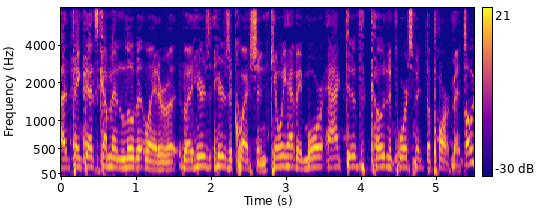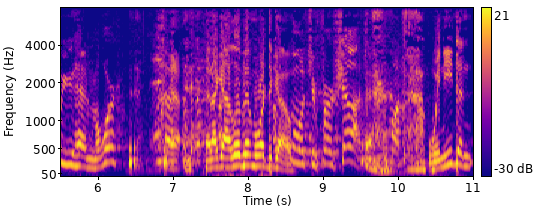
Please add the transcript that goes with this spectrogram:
I think that's coming a little bit later. But, but here's here's a question: Can we have a more active code enforcement department? Oh, you had more? Yeah. And I got a little bit more to go. What's your first shot? We need to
